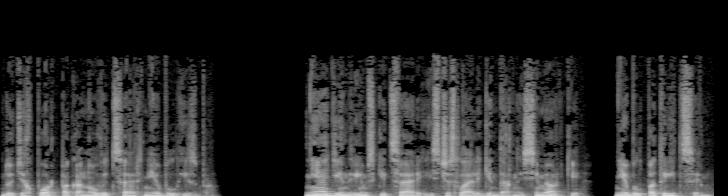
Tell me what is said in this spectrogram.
до тех пор, пока новый царь не был избран. Ни один римский царь из числа легендарной семерки не был патрицием,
